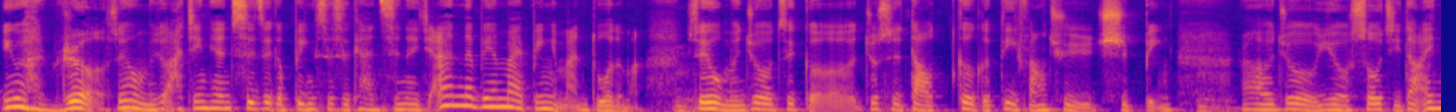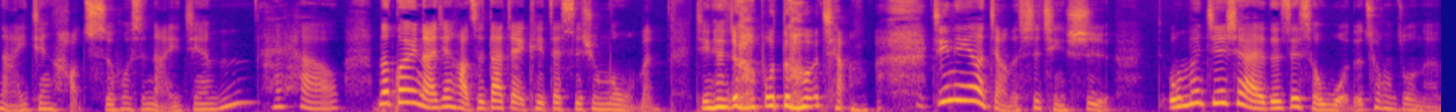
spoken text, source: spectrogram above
因为很热，所以我们就啊，今天吃这个冰试试看，吃那家啊，那边卖冰也蛮多的嘛，所以我们就这个就是到各个地方去吃冰，然后就有收集到哎哪一间好吃，或是哪一间嗯还好。那关于哪一间好吃，大家也可以在私讯问我们。今天就不多讲，今天要讲的事情是我们接下来的这首我的创作呢，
